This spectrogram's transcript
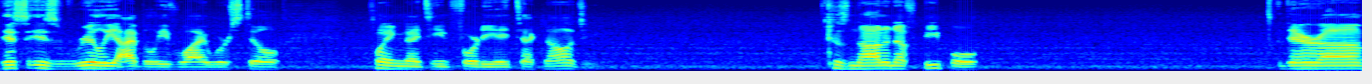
this is really, I believe, why we're still playing 1948 technology. Because not enough people, they're uh,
